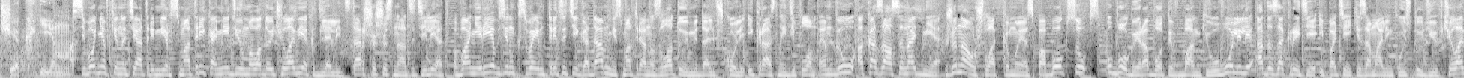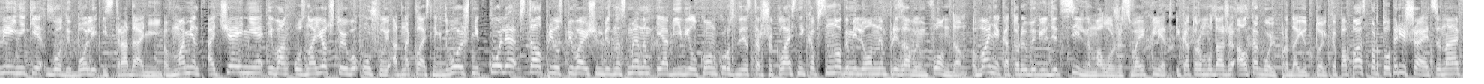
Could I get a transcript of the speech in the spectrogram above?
Чек-ин. Сегодня в кинотеатре «Мир» смотри комедию «Молодой человек» для лиц старше 16 лет. Ваня Ревзин к своим 30 годам, несмотря на золотую медаль в школе и красный диплом МГУ, оказался на дне. Жена ушла к КМС по боксу, с убогой работы в банке уволили, а до закрытия ипотеки за маленькую студию в Человейнике годы боли и страданий. В момент отчаяния Иван узнает, что его ушлый одноклассник-двоечник Коля стал преуспевающим бизнесменом и объявил конкурс для старшеклассников с многомиллионным призовым фондом. Ваня, который выглядит сильно моложе своих лет и которому даже алкоголь продают только по паспорту, решается на аферу.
